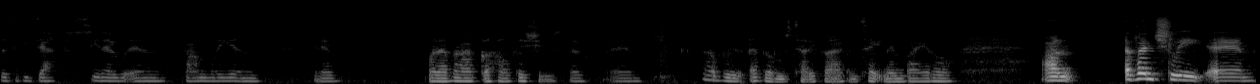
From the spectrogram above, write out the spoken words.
there to be deaths, you know, in family and, you know, whatever. I've got health issues, so um, everyone was terrified and taken in by it all. And eventually, um,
